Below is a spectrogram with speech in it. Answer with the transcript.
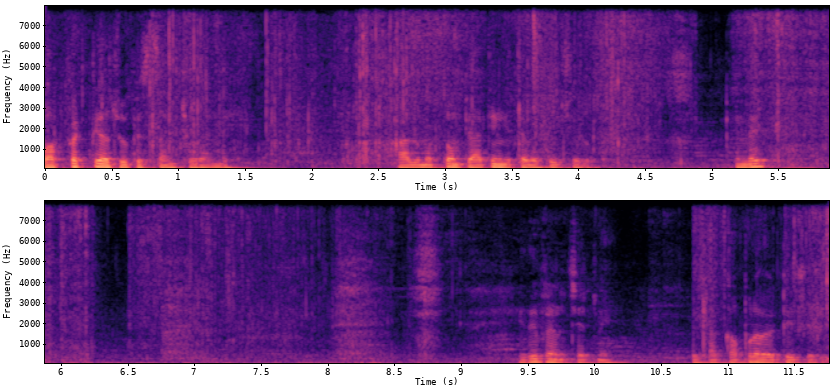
పర్ఫెక్ట్గా చూపిస్తాను చూడండి. వాళ్ళు మొత్తం ప్యాకింగ్ ఇట్లా పెట్టించారు. ఏంది? ఇది ఫ్రెండ్స్ చట్నీ. ఇట్లా కప్పులో పెట్టించారు.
